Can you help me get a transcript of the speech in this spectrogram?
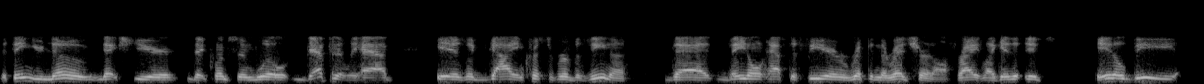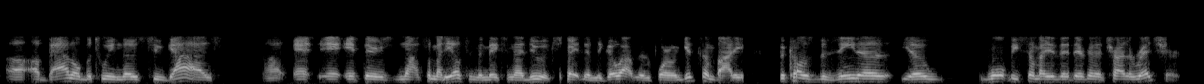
the thing you know next year that Clemson will definitely have is a guy in Christopher Vizzina that they don't have to fear ripping the red shirt off, right? Like it, it's it'll be a, a battle between those two guys. Uh, if there's not somebody else in the mix, and I do expect them to go out into the portal and get somebody because Vizzina, you know, won't be somebody that they're going to try to redshirt.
